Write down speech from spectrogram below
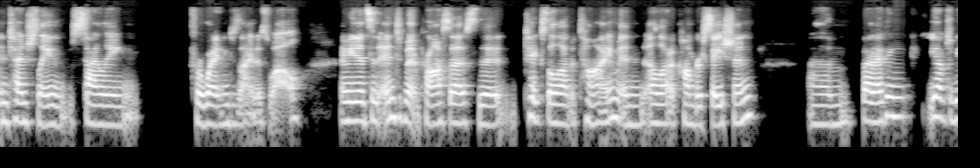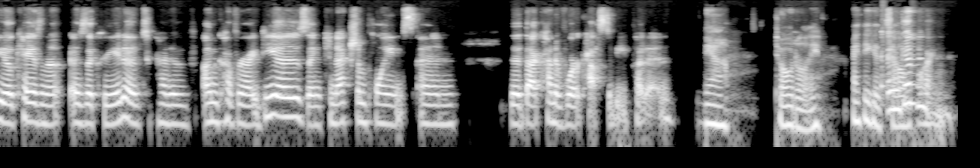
intentionally styling for wedding design as well. I mean, it's an intimate process that takes a lot of time and a lot of conversation. Um, but I think you have to be okay as, an, as a creative to kind of uncover ideas and connection points and that that kind of work has to be put in. Yeah, totally. I think it's and so good, important.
